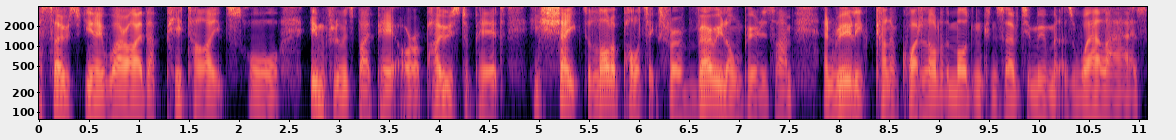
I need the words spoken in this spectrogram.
so you know were either Pittites or influenced by Pitt or opposed to Pitt. He shaped a lot of politics for a very long period of time, and really kind of quite a lot of the modern conservative movement, as well as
